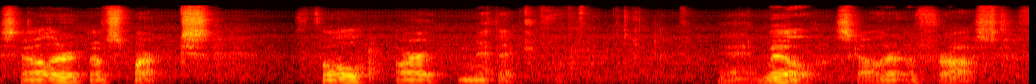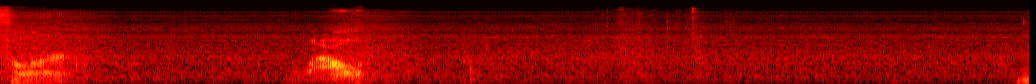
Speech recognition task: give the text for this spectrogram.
Scholar of Sparks. Full Art Mythic. And Will, Scholar of Frost, full art. Wow. Yeah,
